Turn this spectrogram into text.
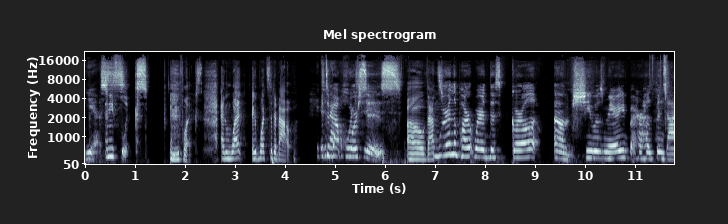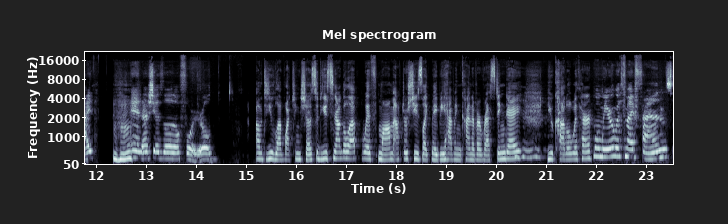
Yes. Any flicks. Any flicks. And what what's it about? It's, about, horses. Oh, And that's we're in the part where this girl, um, she was married, but her husband died, Mhm. and uh, she has a little four-year-old. Oh, do you love watching shows? So do you snuggle up with mom after she's like maybe having kind of a resting day? Mm-hmm. You cuddle with her? When we were with my friends,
